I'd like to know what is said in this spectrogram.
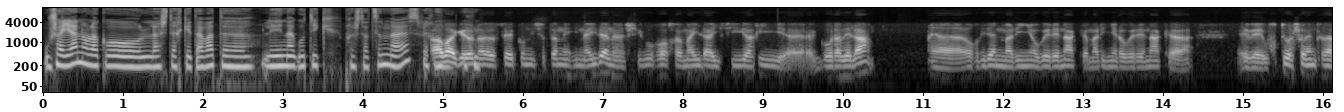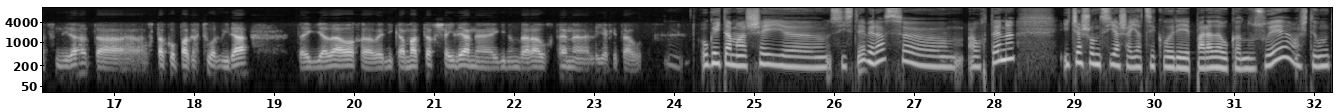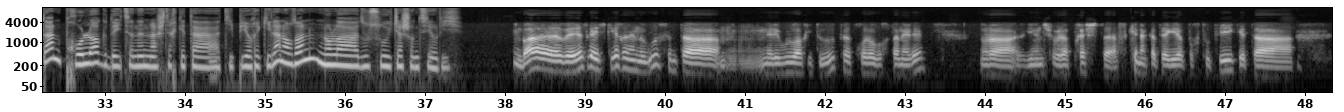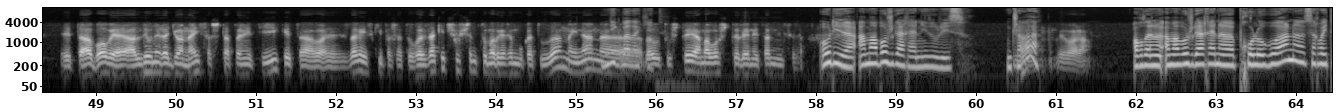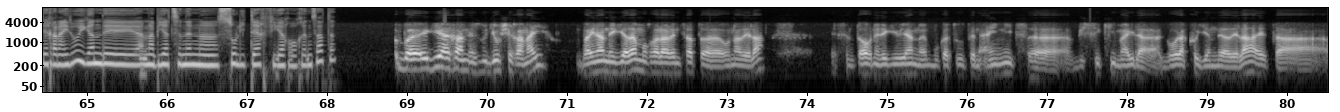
Usaian, olako lasterketa bat uh, lehenagotik prestatzen da ez? Ah, bai, gero ze kondiziotan egin nahi den, eh, sigur hor maila izi gari uh, gora dela. Hor uh, diren marino berenak, marinero berenak, uh, ebe urtu oso entrenatzen dira, eta urtako pagatuak dira, eta egia da hor, benik amater sailean egin undara urten lehiaketa hor. Hogeita ma sei uh, ziste, beraz, uh, aurten, itxasontzia saiatzeko ere parada ukan duzue, haste untan, prolog deitzen den lasterketa tipi horrek ilan, orduan, nola duzu itxasontzi hori? Ba, ez gaizki egin dugu, zenta mm, nire buru ahitu dut, prolog urtan ere, nora ez ginen sobera prest azkenak ategira portutik, eta Eta, bo, be, alde honera joan naiz, astapenetik, eta ba, ez da gaizki pasatu. Ez dakit susentu bat garen bukatu da, mainan, baut uste, amabost lehenetan nintzela. Hori da, amabost garen iduriz. Untsa da? No, be, voilà. Orden, amabost garen uh, prologoan, uh, zerbait erran nahi du, igande anabiatzen den uh, soliter figarro rentzat? Ba, egia erran, ez du jaus erran nahi, baina egia da moralaren zat uh, ona dela. Ezen hor nire gibean eh, bukatu duten hainitz uh, biziki maila gorako jendea dela, eta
